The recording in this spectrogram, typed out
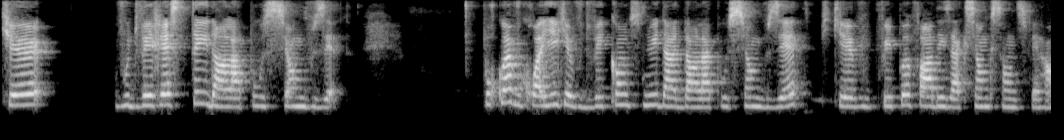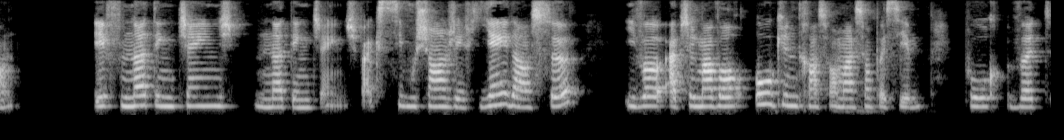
que vous devez rester dans la position que vous êtes pourquoi vous croyez que vous devez continuer dans, la position que vous êtes puis que vous ne pouvez pas faire des actions qui sont différentes? If nothing change, nothing change. Fait que si vous changez rien dans ça, il va absolument avoir aucune transformation possible pour votre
